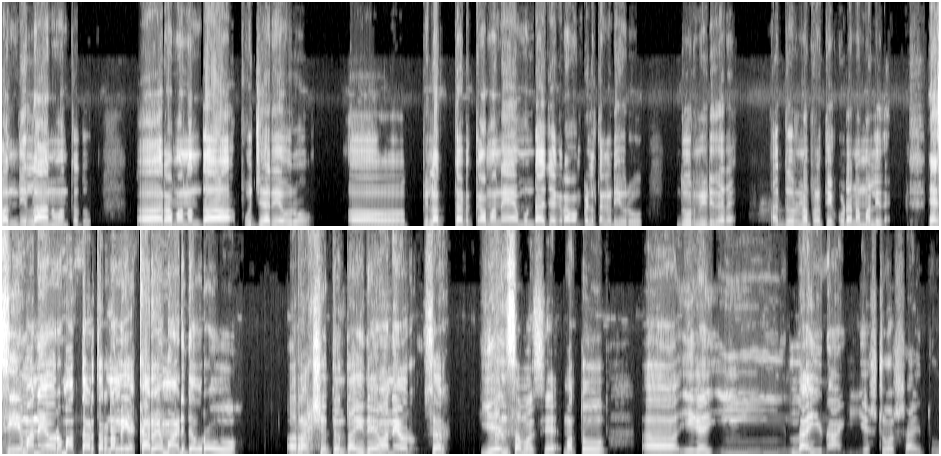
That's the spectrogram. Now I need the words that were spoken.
ಬಂದಿಲ್ಲ ಅನ್ನುವಂಥದ್ದು. ರಮಾನಂದ ಪೂಜಾರಿ ಅವರು ಪಿಲತ್ತಡ್ಕ ಮನೆ, ಮುಂಡಾಜ ಗ್ರಾಮ, ಬೆಳ್ತಂಗಡಿ ಇವರು ದೂರು ನೀಡಿದ್ದಾರೆ. ಆ ದೂರಿನ ಪ್ರತಿ ಕೂಡ ನಮ್ಮಲ್ಲಿದೆ. ಎಸ್, ಈ ಮನೆಯವರು ಮಾತನಾಡ್ತಾರೆ. ನಮಗೆ ಕರೆ ಮಾಡಿದವರು ರಕ್ಷಿತ್ ಅಂತ ಇದೇ ಮನೆಯವರು. ಸರ್, ಏನ್ ಸಮಸ್ಯೆ? ಮತ್ತು ಈಗ ಈ ಲೈನ್ ಆಗಿ ಎಷ್ಟು ವರ್ಷ ಆಯ್ತು?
